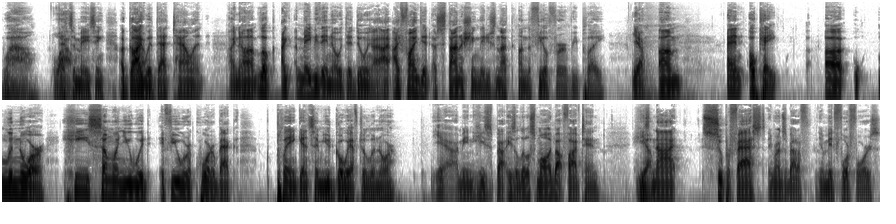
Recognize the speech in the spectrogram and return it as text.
Wow. Wow. That's amazing. A guy Yeah. with that talent. I know. Um, look, I, maybe they know what they're doing. I, I- I find it astonishing that he's not on the field for every play. Yeah. Um, and okay, uh, Lenoir, he's someone you would, if you were a quarterback playing against him, you'd go after Lenoir. Yeah, I mean he's about he's a little small, about five ten. He's Yeah. not super fast. He runs about a you know, mid four fours.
